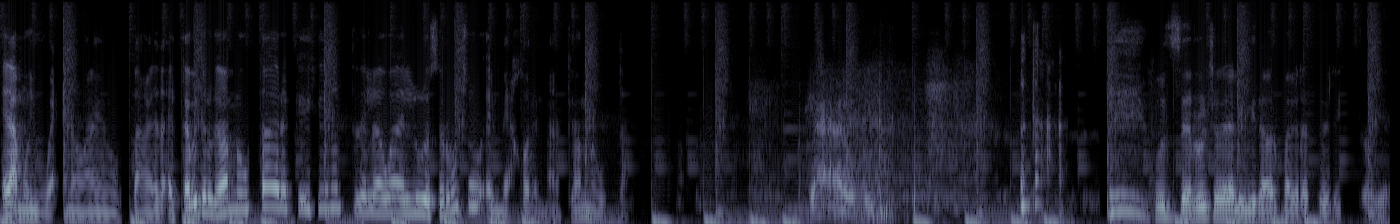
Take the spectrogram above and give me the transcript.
Era muy bueno, a mí me gustaba. El capítulo que más me gustaba era el que dije antes de la weá del Lulo Serrucho, el mejor, hermano, el que más me gusta. Claro. Un serrucho era el imitador más grande de la historia.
